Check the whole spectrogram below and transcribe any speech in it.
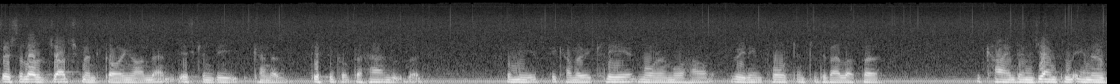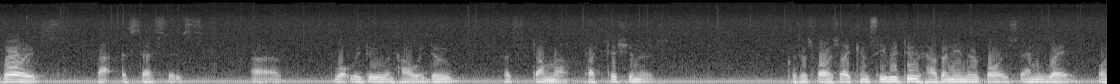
there's a lot of judgment going on then this can be kind of difficult to handle, but for me it's become very clear more and more how really important to develop a a kind and gentle inner voice that assesses uh, what we do and how we do as Dhamma practitioners. Because as far as I can see, we do have an inner voice anyway, or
